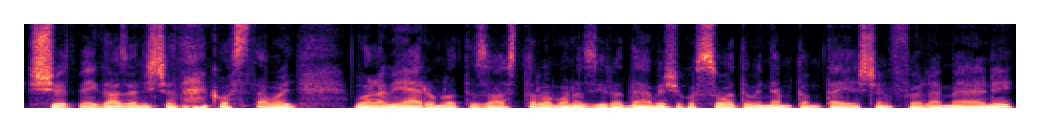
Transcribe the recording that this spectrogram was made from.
sőt, még azon is csodálkoztam, hogy valami elromlott az asztalomon az irodában, és akkor szóltam, hogy nem tudom teljesen fölemelni,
